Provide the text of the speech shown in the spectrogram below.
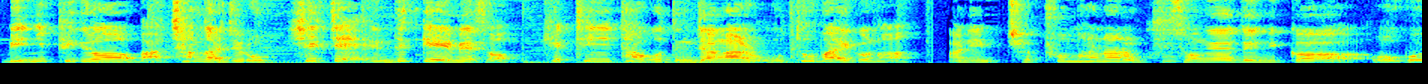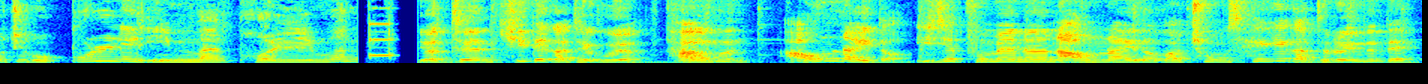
미니피규어와 마찬가지로 실제 엔드게임에서 캡틴이 타고 등장할 오토바이거나 아니 제품 하나를 구성해야 되니까 어거지로 뿔리 입만 벌리면 여튼 기대가 되고요. 다음은 아웃라이더. 이 제품에는 아웃라이더가 총 3개가 들어있는데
